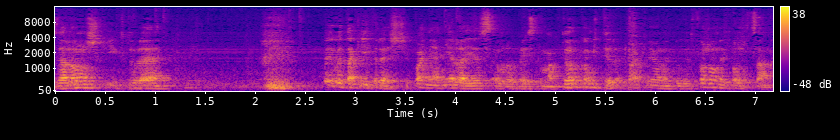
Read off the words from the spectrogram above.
zalążki, które były takiej treści. Pani Aniela jest europejską aktorką i tyle, tak? I one były tworzone i porzucane.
